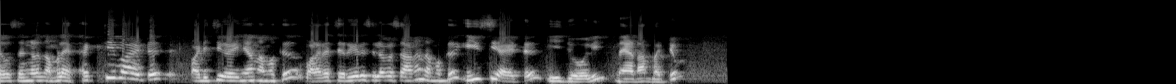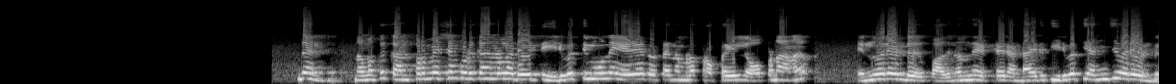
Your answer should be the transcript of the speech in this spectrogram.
ദിവസങ്ങൾ നമ്മൾ എഫക്റ്റീവ് ആയിട്ട് പഠിച്ചു കഴിഞ്ഞാൽ നമുക്ക് വളരെ ചെറിയൊരു സിലബസ് ആണ് നമുക്ക് ഈസി ആയിട്ട് ഈ ജോലി നേടാൻ പറ്റും. ദെൻ നമുക്ക് കൺഫർമേഷൻ കൊടുക്കാനുള്ള ഡേറ്റ് ഇരുപത്തി മൂന്ന് ഏഴ് തൊട്ട് നമ്മുടെ പ്രൊഫൈലിൽ ഓപ്പൺ ആണ്. എന്ന് വരെ ഉണ്ട്. പതിനൊന്ന് എട്ട് രണ്ടായിരത്തി ഇരുപത്തി അഞ്ച് വരെ ഉണ്ട്.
